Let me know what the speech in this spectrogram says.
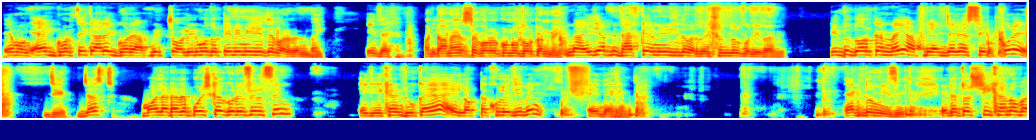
এবং এক ঘর থেকে আরেক ঘরে আপনি ট্রলির মতো টেনে নিয়ে যেতে পারবেন ভাই। এই দেখেন টানা হেঁচড়া করার কোনো দরকার নেই? না এই যে আপনি ধাক্কায় নিয়ে যেতে পারবেন সুন্দর করে এইভাবে কিন্তু দরকার নাই আপনি এক জায়গায় সেট করে জি। জাস্ট ময়লাটারে পরিষ্কার করে ফেলছেন। এই যে এখানে ঢুকায়া এই লকটা খুলে দিবেন। এই দেখেন। একদম ইজি এটা তো শিখানো বা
